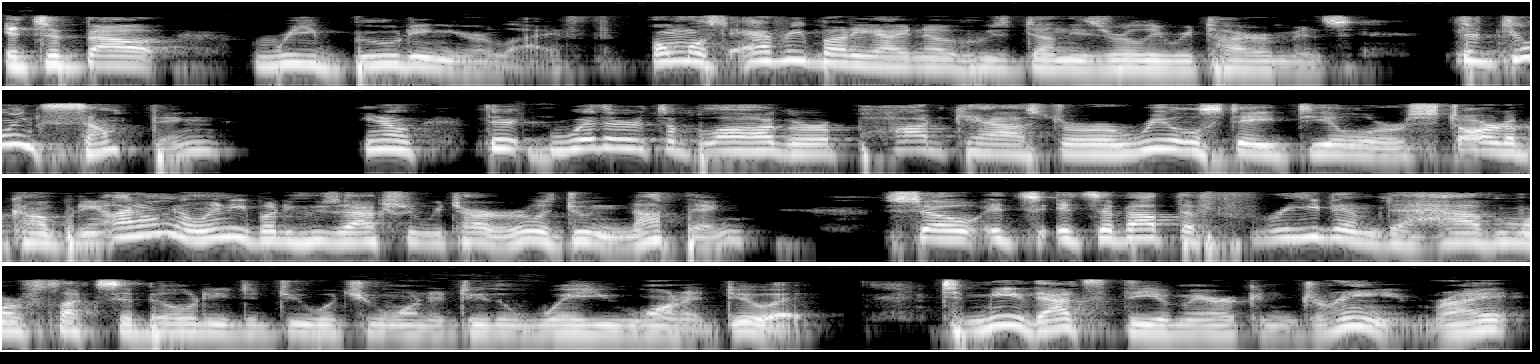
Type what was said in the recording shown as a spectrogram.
It's about rebooting your life. Almost everybody I know who's done these early retirements, they're doing something. You know, whether it's a blog or a podcast or a real estate deal or a startup company, I don't know anybody who's actually retired early doing nothing. So it's it's about the freedom to have more flexibility to do what you want to do the way you want to do it. To me, that's the American dream, right?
